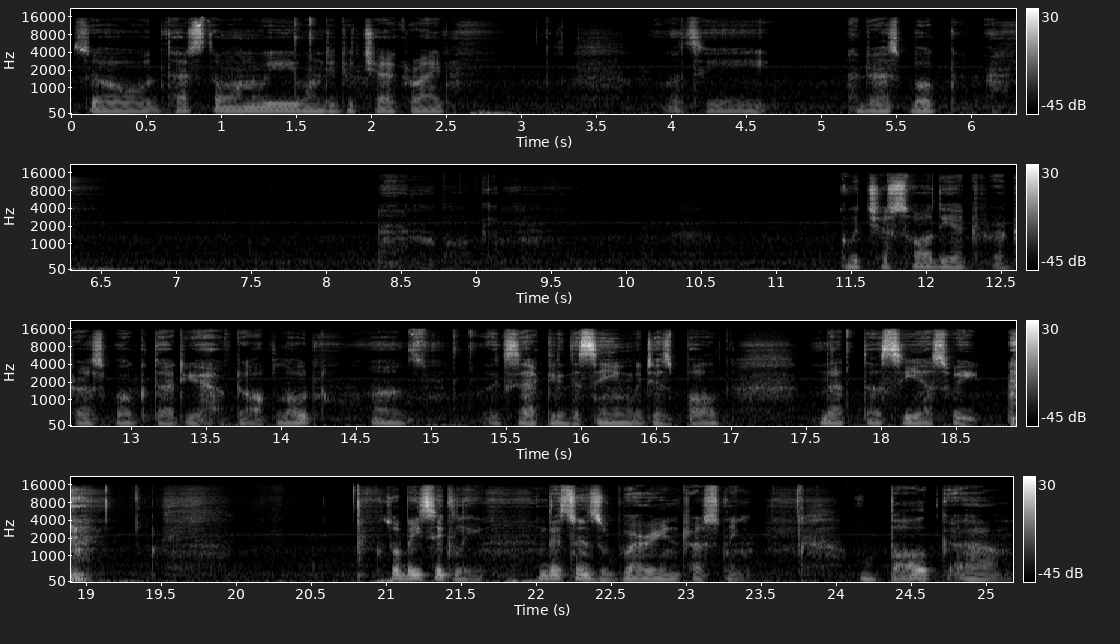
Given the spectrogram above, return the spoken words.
So that's the one we wanted to check right? Let's see address book. Which you saw the address book that you have to upload. Uh, it's exactly the same which is bulk that the CSV so basically this is very interesting. Bulk um,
